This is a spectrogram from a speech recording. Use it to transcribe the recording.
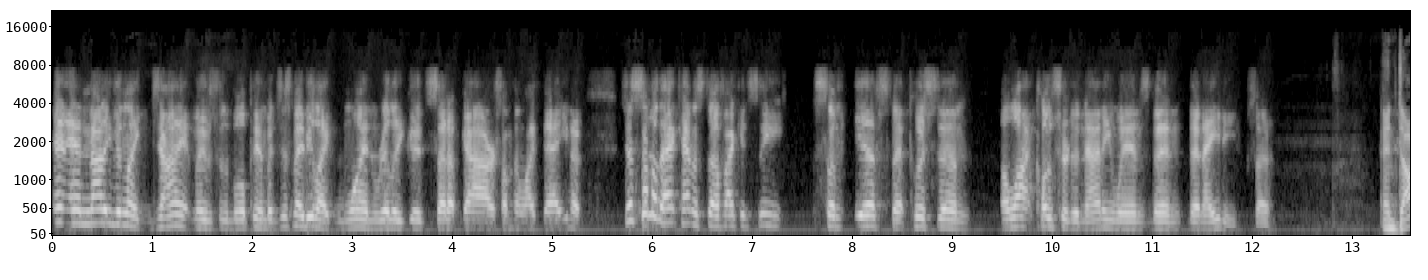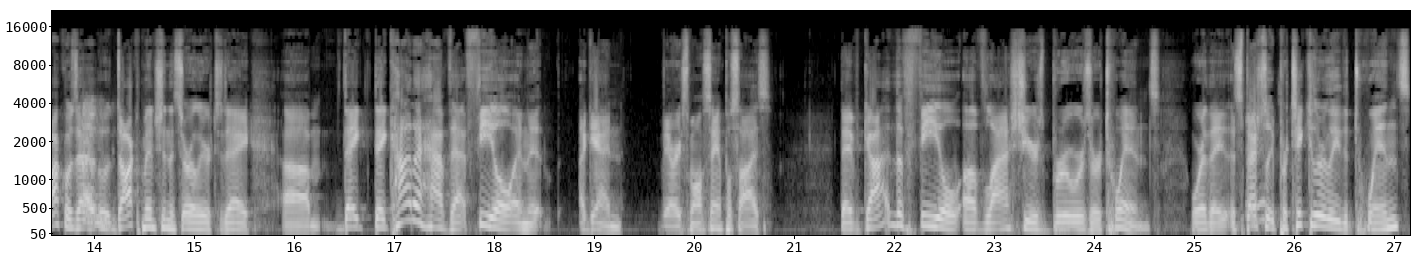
and, and not even like giant moves for the bullpen, but just maybe like one really good setup guy or something like that. You know, just some of that kind of stuff. I could see some ifs that push them a lot closer to 90 wins than than 80. So And Doc was at, Um, Doc mentioned this earlier today. Um, they they kind of have that feel, and it, again, very small sample size. They've got the feel of last year's Brewers or Twins, where they, especially particularly the Twins,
